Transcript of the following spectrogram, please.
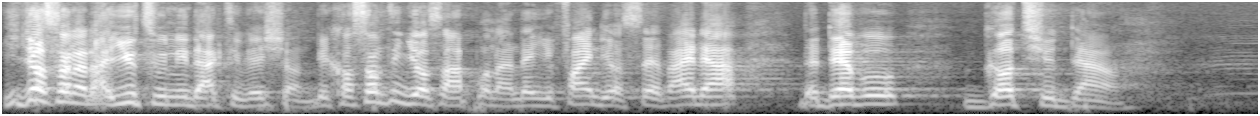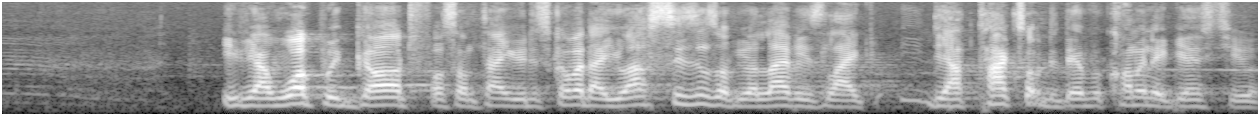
You just find out that you too need activation because something just happened and then you find yourself either the devil got you down. If you have worked with God for some time, you discover that you have seasons of your life is like the attacks of the devil coming against you.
